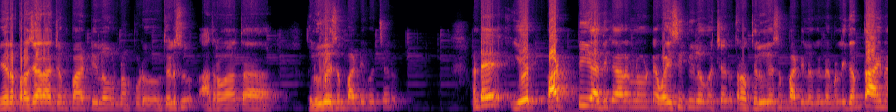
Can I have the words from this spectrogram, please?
ఈయన ప్రజారాజ్యం పార్టీలో ఉన్నప్పుడు తెలుసు ఆ తర్వాత తెలుగుదేశం పార్టీకి వచ్చారు. అంటే ఏ పార్టీ అధికారంలో ఉంటే వైసీపీలోకి వచ్చారు తర్వాత తెలుగుదేశం పార్టీలోకి వెళ్ళారు మళ్ళీ ఇదంతా ఆయన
